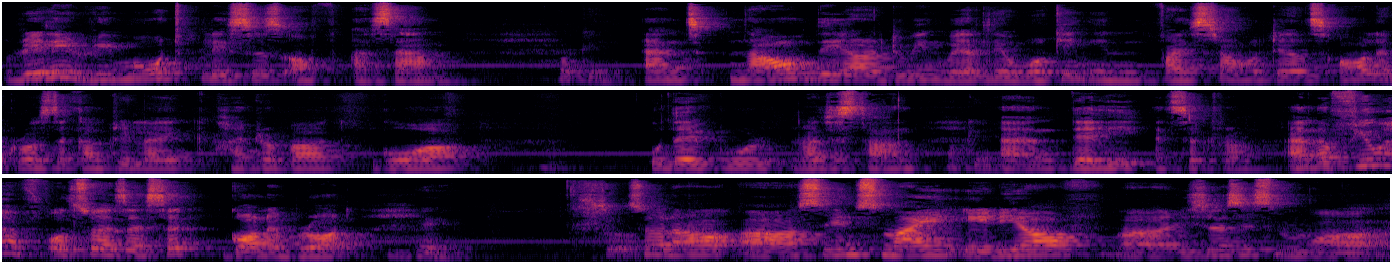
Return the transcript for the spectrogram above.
really remote places of Assam. Okay. And now they are doing well. They're working in five-star hotels all across the country like Hyderabad, Goa, Udaipur, Rajasthan, Okay. and Delhi, etc. And a few have also, as I said, gone abroad. Okay. So, So now, uh, since my area of uh, research is uh,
